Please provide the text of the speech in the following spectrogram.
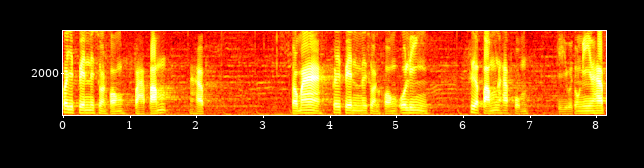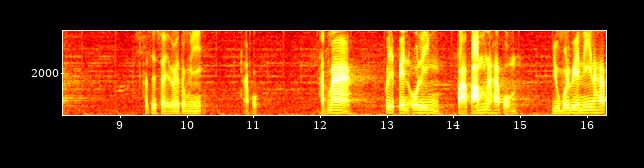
ก็จะเป็นในส่วนของฝาปั๊มนะครับ ต่อมาก็จะเป็นในส่วนของโอลิง เสื้อปั๊มนะครับ ผมจะอยู่ตรงนี้นะครับ เขาจะใส่ไว้ตรงนี้ครับผมถัดมาก็จะเป็นโอลิงฝาปั๊มนะครับ ผมอยู่บริเวณนี้นะครับ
